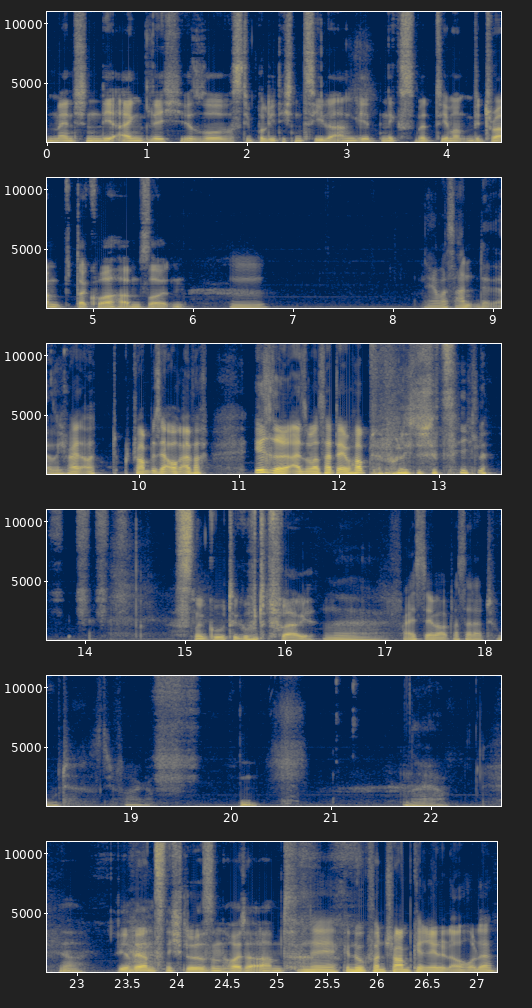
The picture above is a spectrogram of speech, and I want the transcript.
Menschen, die eigentlich so, was die politischen Ziele angeht, nichts mit jemandem wie Trump d'accord haben sollten. Mhm. Ja, was an, also ich weiß auch, Trump ist ja auch einfach irre. Also was hat der überhaupt für politische Ziele? Das ist eine gute, gute Frage. Äh, weiß der überhaupt, was er da tut? Das ist die Frage. Hm. Naja. Ja, wir werden es nicht lösen heute Abend. Nee, genug von Trump geredet auch, oder?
